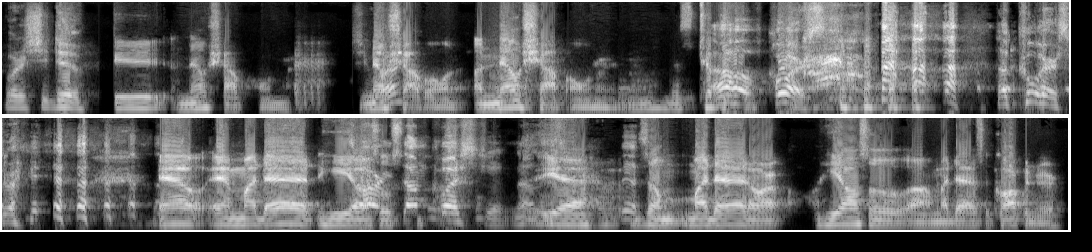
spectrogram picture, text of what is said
What does she do? She, a nail shop owner nail what? shop owner. A nail shop owner. You know? That's typical. Oh, of course. of course, right? yeah, and my dad, he Sorry, also. Dumb question. No. Yeah. so my dad, or he also, uh, my dad's a carpenter.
